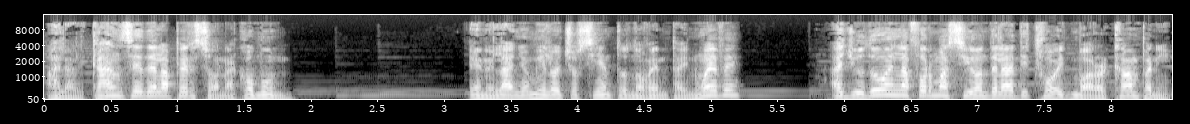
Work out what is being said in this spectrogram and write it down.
al alcance de la persona común en el año 1899, ayudó en la formación de la Detroit Motor Company.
